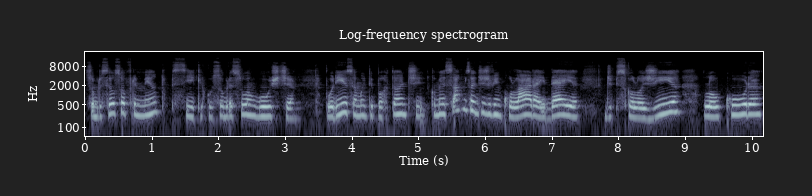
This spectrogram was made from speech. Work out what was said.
sobre o seu sofrimento psíquico, sobre a sua angústia. Por isso é muito importante começarmos a desvincular a ideia de psicologia, loucura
